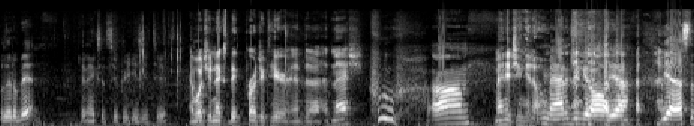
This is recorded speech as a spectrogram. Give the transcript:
a little bit, it makes it super easy too. And what's your next big project here at uh, at Naish? Whew. Um, managing it all. Managing it all, yeah, yeah. That's the.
